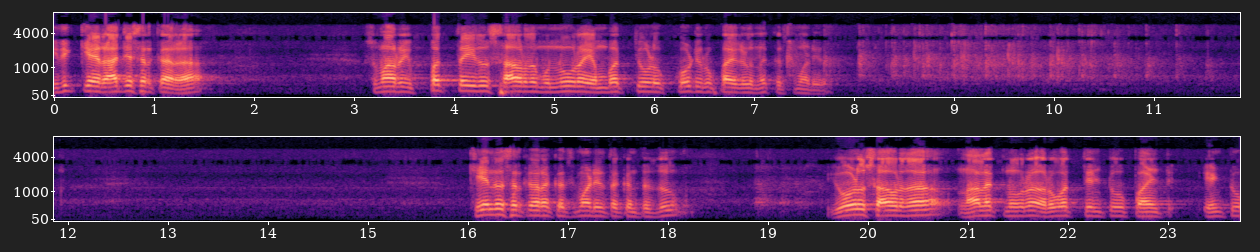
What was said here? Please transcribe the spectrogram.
ಇದಕ್ಕೆ ರಾಜ್ಯ ಸರ್ಕಾರ ಸುಮಾರು ಇಪ್ಪತ್ತೈದು ಸಾವಿರದ ಮುನ್ನೂರ ಎಂಬತ್ತೇಳು ಕೋಟಿ ರೂಪಾಯಿಗಳನ್ನು ಖರ್ಚು ಮಾಡಿದೆ. ಕೇಂದ್ರ ಸರ್ಕಾರ ಖರ್ಚು ಮಾಡಿರ್ತಕ್ಕಂಥದ್ದು ಏಳು ಸಾವಿರದ ನಾಲ್ಕುನೂರ ಅರವತ್ತೆಂಟು ಪಾಯಿಂಟ್ ಎಂಟು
